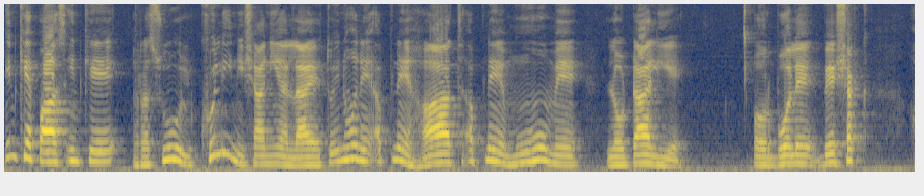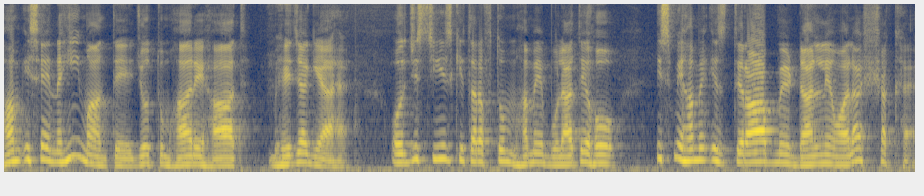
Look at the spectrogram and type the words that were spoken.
ان کے پاس ان کے رسول کھلی نشانیاں لائے تو انہوں نے اپنے ہاتھ اپنے منہوں میں لوٹا لیے اور بولے، بے شک ہم اسے نہیں مانتے جو تمہارے ہاتھ بھیجا گیا ہے۔ اور جس چیز کی طرف تم ہمیں بلاتے ہو، اس میں ہمیں اضطراب میں ڈالنے والا شک ہے۔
